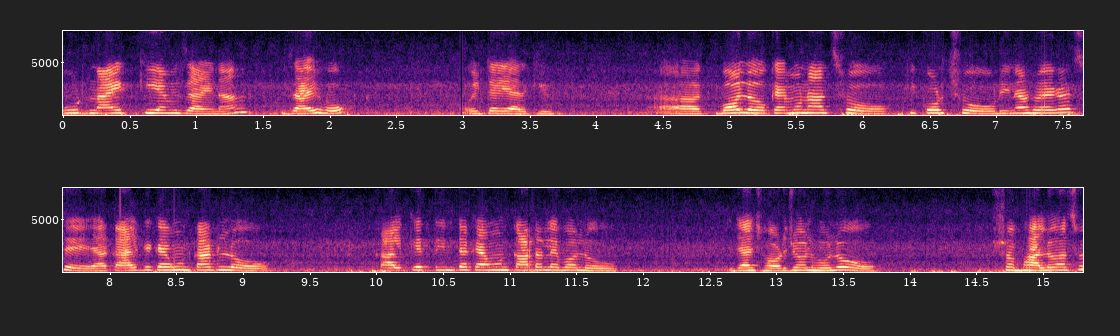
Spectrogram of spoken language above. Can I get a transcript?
গুড নাইট কি আমি যাই না যাই হোক ওইটাই আর কি আহ, বলো কেমন আছো কি করছো ডিনার হয়ে গেছে আর কালকে কেমন কাটলো কালকের দিনটা কেমন কাটালে বলো যা ঝড় জল হলো সব ভালো আছো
